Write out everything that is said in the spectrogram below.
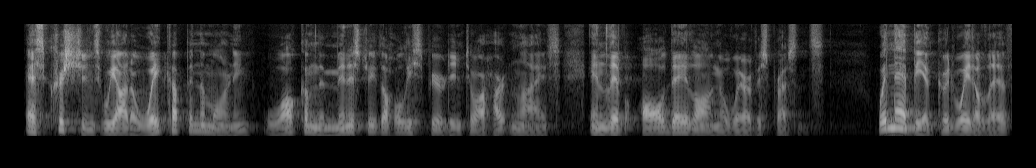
As Christians, we ought to wake up in the morning, welcome the ministry of the Holy Spirit into our heart and lives, and live all day long aware of his presence. Wouldn't that be a good way to live?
